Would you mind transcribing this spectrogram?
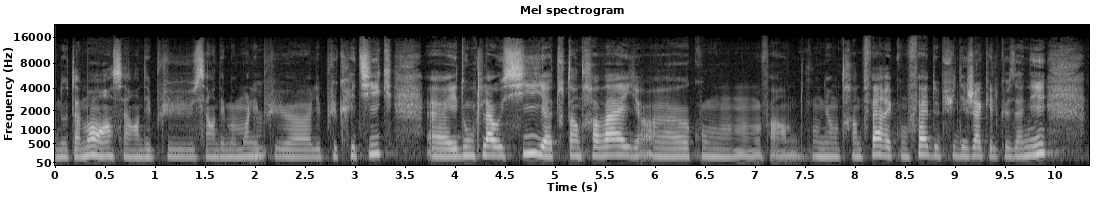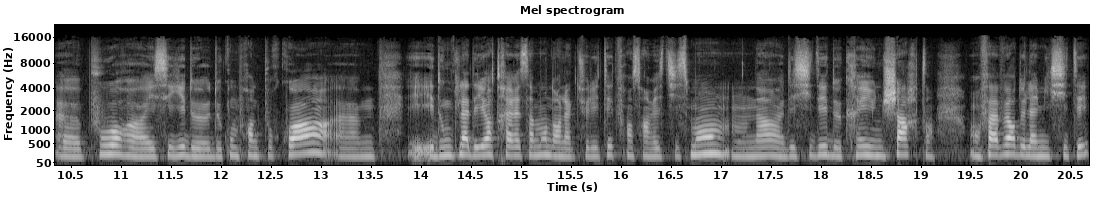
notamment. Hein, c'est un des plus, c'est un des moments les mm. plus euh, les plus critiques. Euh, et donc là aussi, il y a tout un travail qu'on, enfin, qu'on est en train de faire et qu'on fait depuis déjà quelques années pour essayer de, comprendre pourquoi. Et, et, donc là, d'ailleurs, très récemment, dans l'actualité de France Investissement, on a décidé de créer une charte en faveur de la mixité.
